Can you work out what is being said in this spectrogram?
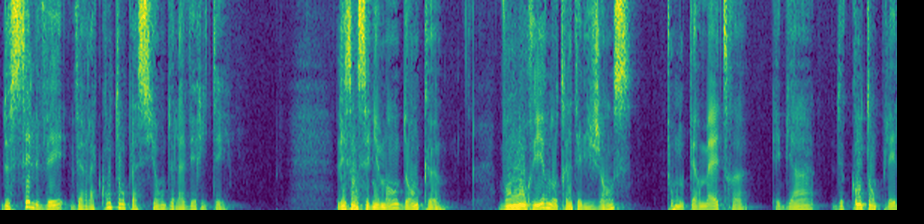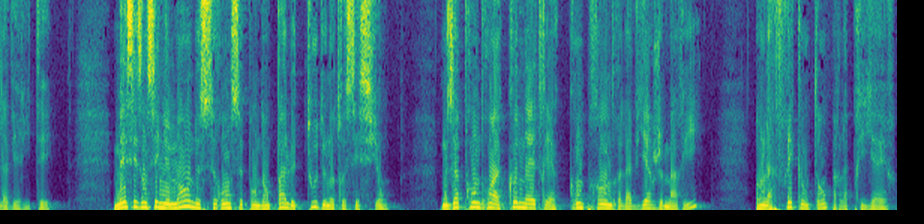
de s'élever vers la contemplation de la vérité. Les enseignements, donc, vont nourrir notre intelligence pour nous permettre, eh bien, de contempler la vérité. Mais ces enseignements ne seront cependant pas le tout de notre session. Nous apprendrons à connaître et à comprendre la Vierge Marie en la fréquentant par la prière.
